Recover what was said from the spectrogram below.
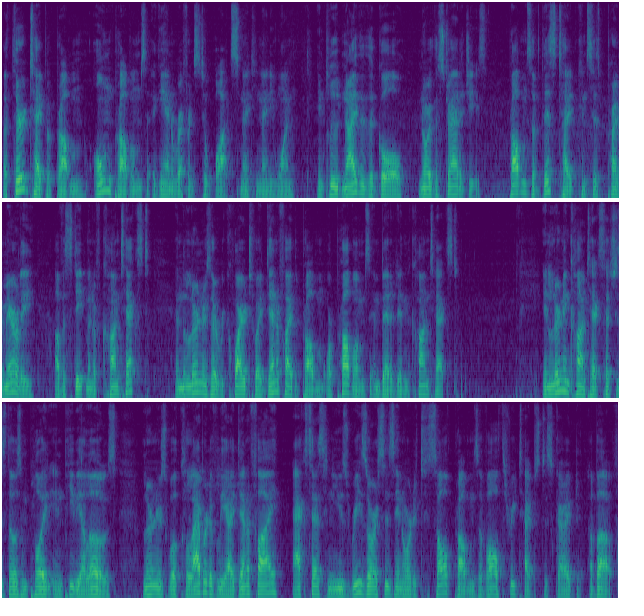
A third type of problem, own problems, again a reference to Watts 1991, include neither the goal nor the strategies. Problems of this type consist primarily of a statement of context, and the learners are required to identify the problem or problems embedded in the context. In learning contexts such as those employed in PBLOs, learners will collaboratively identify, access, and use resources in order to solve problems of all three types described above.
